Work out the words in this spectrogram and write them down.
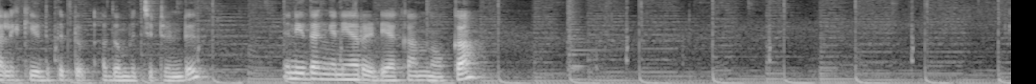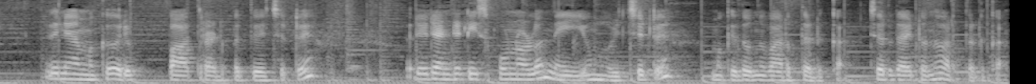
കലക്കിയെടുത്തിട്ട് അതും വെച്ചിട്ടുണ്ട്. ഇനി ഇതെങ്ങനെയാണ് റെഡിയാക്കാമെന്ന് നോക്കാം. ഇതിന് നമുക്ക് ഒരു പാത്രം അടുപ്പത്ത് വെച്ചിട്ട് ഒരു രണ്ട് ടീസ്പൂണോളം നെയ്യും ഒഴിച്ചിട്ട് നമുക്കിതൊന്ന് വറുത്തെടുക്കാം. ചെറുതായിട്ടൊന്ന് വറുത്തെടുക്കാം.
